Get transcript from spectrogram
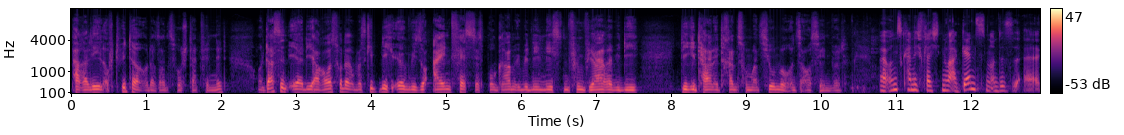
parallel auf Twitter oder sonst wo stattfindet. Und das sind eher die Herausforderungen. Aber es gibt nicht irgendwie so ein festes Programm über die nächsten fünf Jahre, wie die digitale Transformation bei uns aussehen wird. Bei uns kann ich vielleicht nur ergänzen und das äh,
